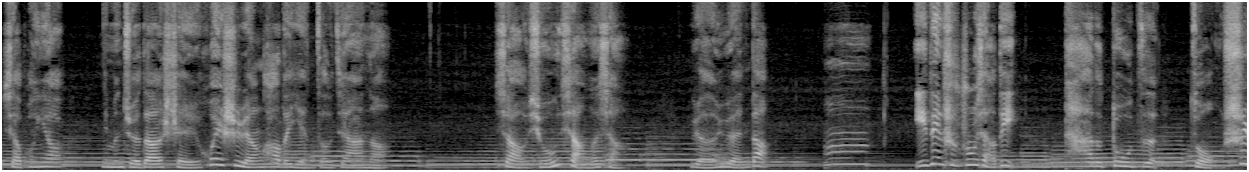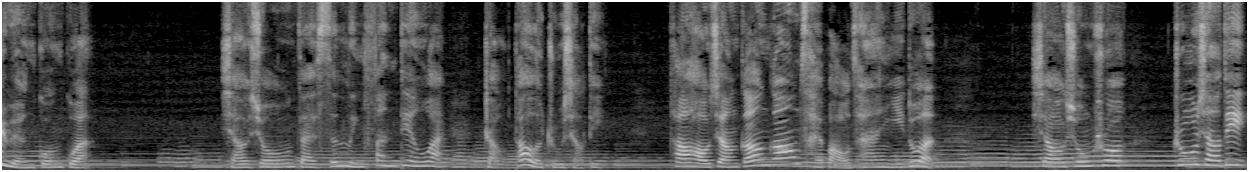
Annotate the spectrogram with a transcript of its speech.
小朋友，你们觉得谁会是圆号的演奏家呢？小熊想了想，圆圆的，嗯，一定是猪小弟，他的肚子总是圆滚滚。小熊在森林饭店外找到了猪小弟，他好像刚刚才饱餐一顿。小熊说：“猪小弟。”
